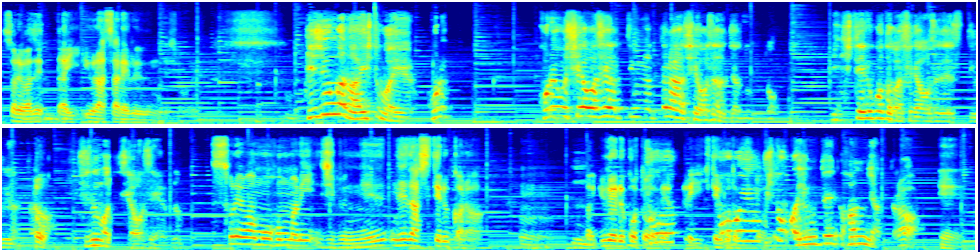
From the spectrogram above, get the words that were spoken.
それは絶対揺らされるんでしょうね。基準がない人はええこれこれを幸せやっていうんやったら幸せなんじゃうずっと生きてることが幸せですっていうんやったそら死ぬまで幸せやな、それはもうほんまに自分に根ざしてるから、うん。うん、揺れることでやっぱり生きてることそういう人が言うてはんやったらええ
